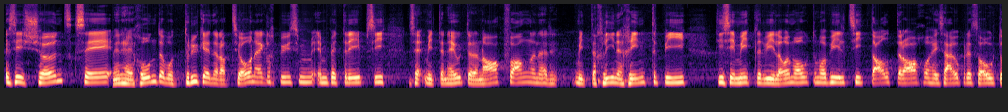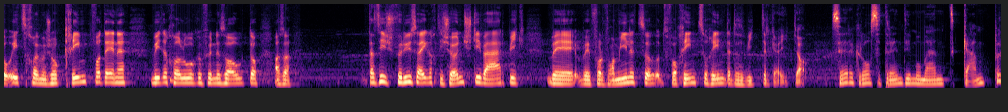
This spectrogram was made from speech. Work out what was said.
Es ist schön zu sehen, wir haben Kunden, die drei Generationen eigentlich bei uns im, im Betrieb sind. Es hat mit den Eltern angefangen, mit den kleinen Kindern dabei. Die sind mittlerweile auch im Automobilzeitalter angekommen, haben selber ein Auto. Jetzt können wir schon die Kinder von denen wieder schauen für ein Auto. Also, das ist für uns eigentlich die schönste Werbung, wenn, wenn von Familie zu, von Kind zu Kind das weitergeht. Ja. Sehr grosser Trend im Moment Camper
